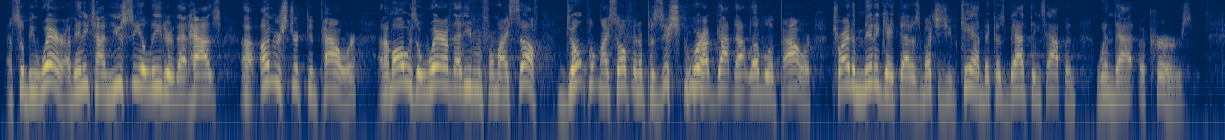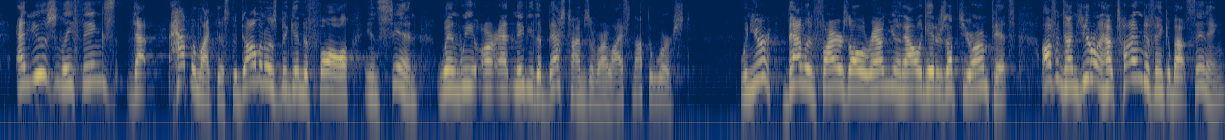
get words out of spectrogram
And so beware of any time you see a leader that has uh, unrestricted power, and I'm always aware of that even for myself. Don't put myself in a position where I've got that level of power. Try to mitigate that as much as you can because bad things happen when that occurs. And usually, things that happen like this. The dominoes begin to fall in sin when we are at maybe the best times of our lives, not the worst. When you're battling fires all around you and alligators up to your armpits, oftentimes you don't have time to think about sinning.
